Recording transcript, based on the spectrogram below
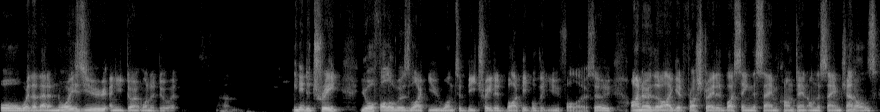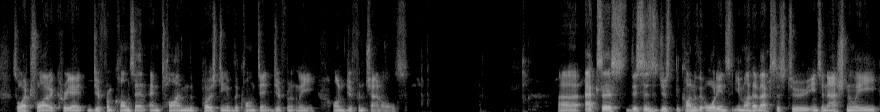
or whether that annoys you and you don't want to do it. Um, you need to treat your followers like you want to be treated by people that you follow. So I know that I get frustrated by seeing the same content on the same channels. So I try to create different content and time the posting of the content differently on different channels. Uh, access, this is just the kind of the audience that you might have access to internationally.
